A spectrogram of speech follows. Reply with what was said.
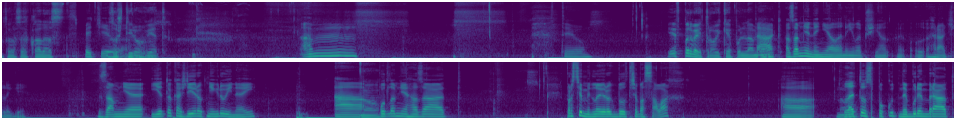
ktorá sa skladá z, z pěti, zo štyroch viet. Um, tyjo. Je v prvej trojke, podľa mňa. Tak, a za mě není ale nejlepší hráč ligy. Za mě je to každý rok někdo jiný. A no. podle mě Hazard... Prostě minulý rok byl třeba Salah. A no. letos, pokud nebudem brát...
